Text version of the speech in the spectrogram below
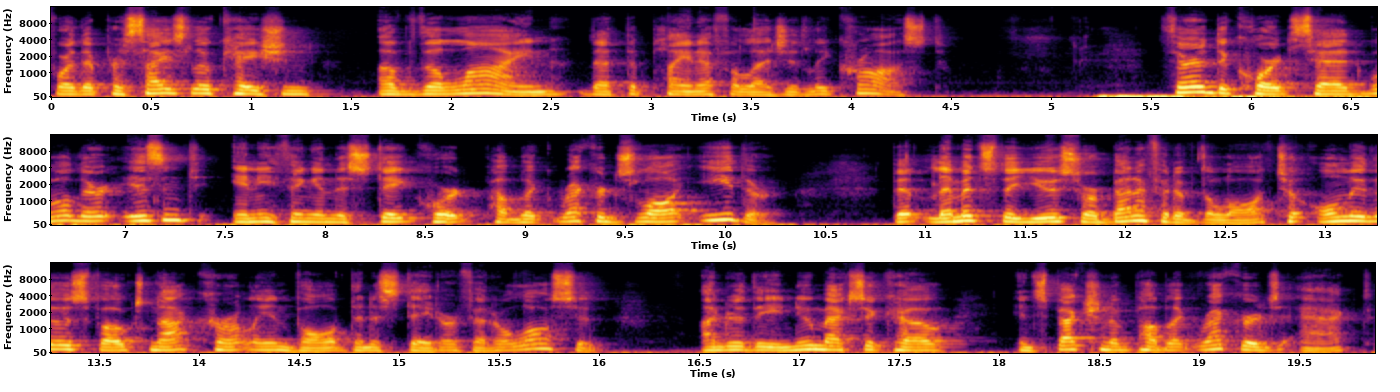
for the precise location of the line that the plaintiff allegedly crossed. Third, the court said, well, there isn't anything in the state court public records law either that limits the use or benefit of the law to only those folks not currently involved in a state or federal lawsuit. Under the New Mexico Inspection of Public Records Act,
